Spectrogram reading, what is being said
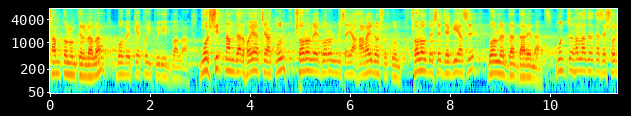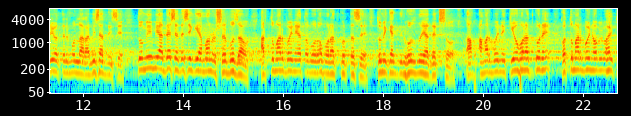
শাম কলঙ্কের লালা ববে কে কই পিরিত বালা। মসজিদ নাম যার হয়েছে আকুল, সরলে গরল মিশাইয়া হারাইল সকল সরল দেশে জেগে আছে, গরলের দ্বার দাঁড়ে না। মঞ্চুর হাল্লাদের কাছে শরীয়তের মোল্লারা বিচার দিছে, তুমি মিয়া দেশে দেশে গিয়া মানুষের বুঝাও, আর তোমার বইনে এত বড় অপরাধ করতেছে, তুমি কি একদিন হুজ লইয়া দেখছ আমার বইনে কি অপরাধ করে? ক তোমার বইনে অবিবাহিত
